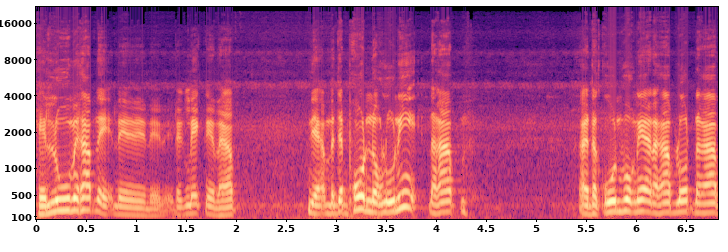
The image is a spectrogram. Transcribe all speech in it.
เห็นรูไหมครับเนี่ยเนี่ยเนี่ยเล็กๆเนี่ยนะครับ เนี่ยมันจะพ่นออกรูนี้นะครับไอ้ตระกูลพวกเนี้ยนะครับรถนะครับ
